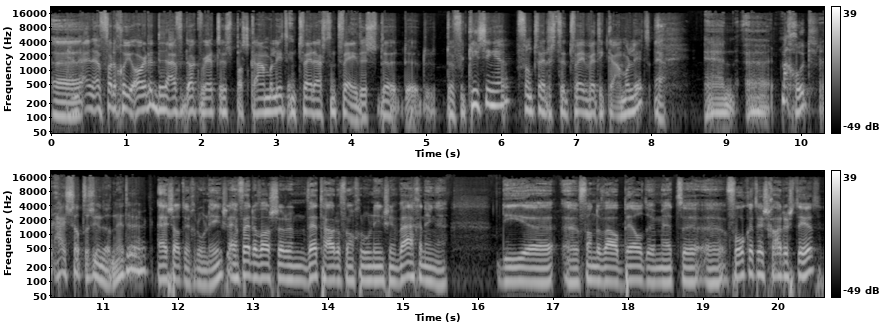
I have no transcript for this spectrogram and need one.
Uh, en, en, voor de goede orde, Duivendak werd dus pas Kamerlid in 2002. Dus de, de, de, de verkiezingen van 2002 werd hij Kamerlid. Ja. En, uh, maar goed, hij zat dus in dat netwerk. Hij zat in GroenLinks. En verder was er een wethouder van GroenLinks in Wageningen. Die uh, uh, Van der Wouw belde met Volkert is gearresteerd.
